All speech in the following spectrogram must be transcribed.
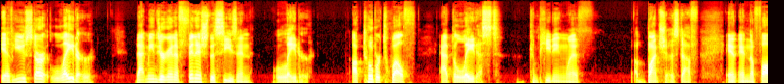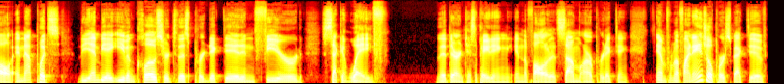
if you start later, that means you're going to finish the season later, October 12th at the latest, competing with a bunch of stuff in, in the fall. And that puts the NBA even closer to this predicted and feared second wave that they're anticipating in the fall, or that some are predicting. And from a financial perspective,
